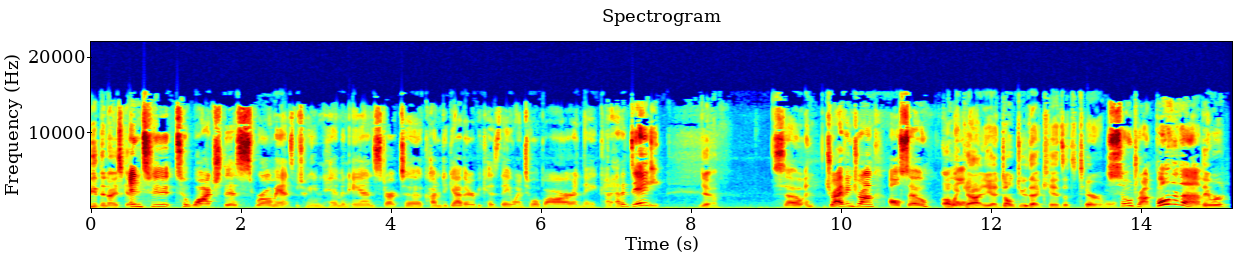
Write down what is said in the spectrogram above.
be the nice guy. and to to watch this romance between him and Anne start to come together because they went to a bar and they kind of had a date. yeah. So and driving drunk also. Oh cool. my god, yeah! Don't do that, kids. That's terrible. So drunk, both of them. They were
